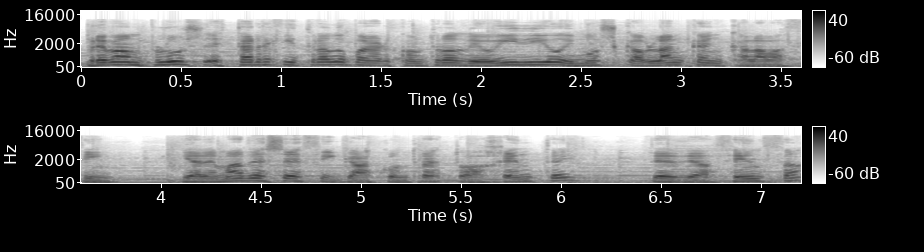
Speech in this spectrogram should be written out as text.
Prevan Plus está registrado para el control de oidio y mosca blanca en calabacín y además de ser eficaz contra estos agentes, desde Acienza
